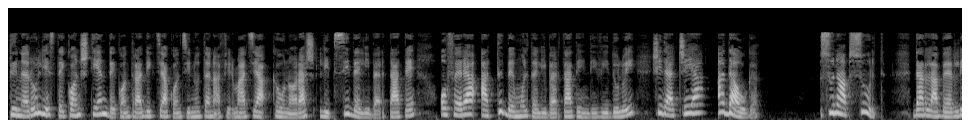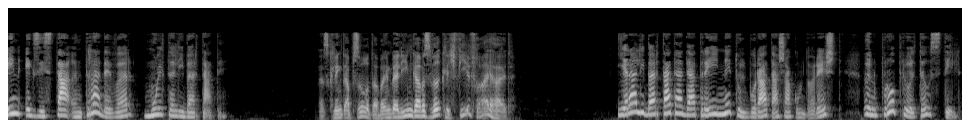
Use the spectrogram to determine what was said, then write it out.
Tânărul este conștient de contradicția conținută în afirmația că un oraș lipsit de libertate oferea atât de multă libertate individului și de aceea adaugă. Sună absurd, dar la Berlin exista într-adevăr multă libertate. Es klingt absurd, aber in Berlin gab es wirklich viel Freiheit. Era libertatea de a trăi netulburat așa cum dorești, în propriul tău stil.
